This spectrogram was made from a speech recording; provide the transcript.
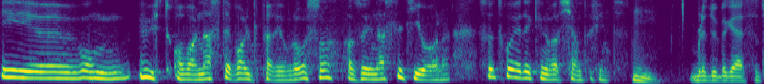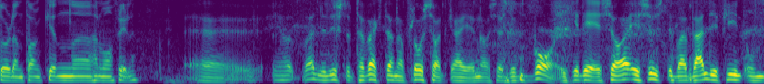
i, eh, om, utover neste valgperiode også, altså i neste ti årene, så tror jeg det kunne vært kjempefint. Mm. Ble du begeistret over den tanken, eh, Herman Friele? Eh, jeg har veldig lyst til å ta vekk denne flosshatt-greien. Altså, det var ikke det jeg sa. Jeg syns det var veldig fint om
